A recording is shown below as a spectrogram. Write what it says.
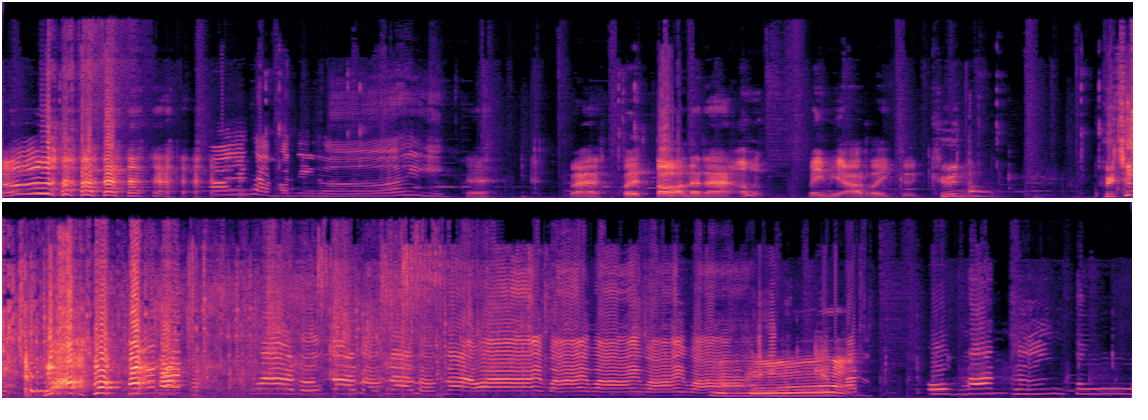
ว้าวว้าวอ้าวไม่ใส่พอดีเลยเอ๊ะมาเปิดต่อแล้วนะ เอ้ยไม่มีอะไรเกิดขึ้นเฮ้ยเชื่อว้าทำหน้าทำหน้าทำหน้าวายวายวายวายวายคนโลตกนั้นถึงตัว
